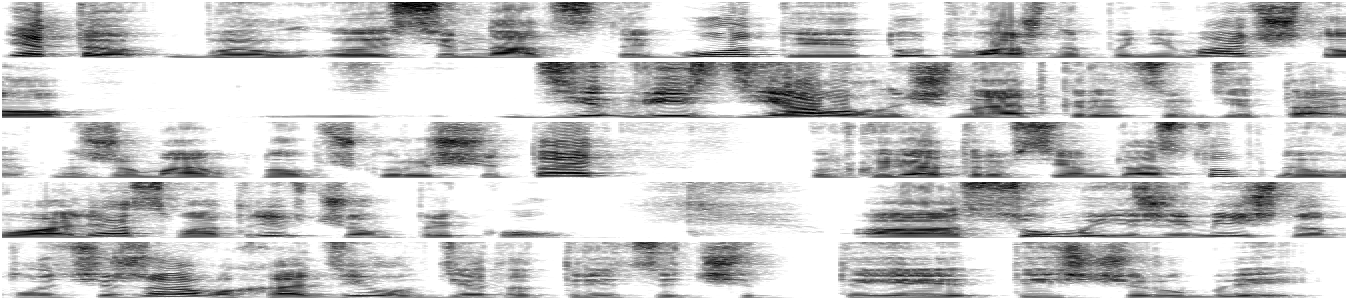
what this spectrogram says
Это был 17 год, и тут важно понимать, что весь дьявол начинает крыться в деталях. Нажимаем кнопочку «Рассчитать», Калькуляторы всем доступны, вуаля, смотри, в чем прикол. А, сумма ежемесячного платежа выходила где-то 34 тысячи рублей.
